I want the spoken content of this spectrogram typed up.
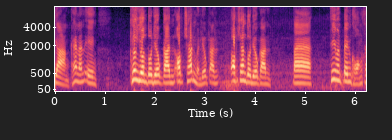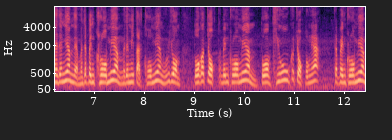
อย่างแค่นั้นเอง เครื่องยนต์ตัวเดียวกันออปชันเหมือนเดียวกันออปชันตัวเดียวกัน แต่ ที่มันเป็นของไทเทเนียมเนี่ยมันจะเป็นโครเมียมมันจะมีตัดโครเมียมคุณผู้ชม ตัวกระจกจะเป็นโครเมียม ตัวคิ้วกระจกตรงเนี้ยจะเป็นโครเมียม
